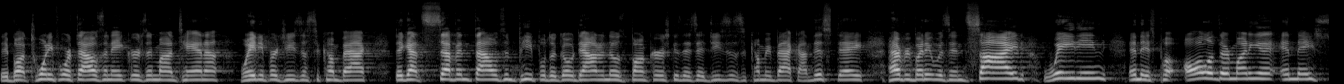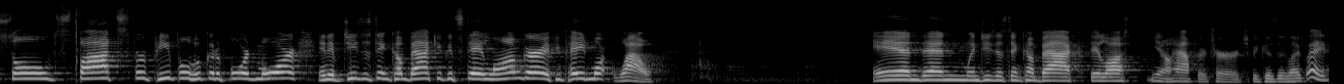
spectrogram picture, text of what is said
They bought 24,000 acres in Montana, waiting for Jesus to come back. They got 7,000 people to go down in those bunkers because they said Jesus is coming back on this day. Everybody was inside waiting, and they put all of their money in it, and they sold spots for people who could afford more. And if Jesus didn't come back, you could stay longer if you paid more. Wow. And then when Jesus didn't come back, they lost, you know, half their church because they're like, wait,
